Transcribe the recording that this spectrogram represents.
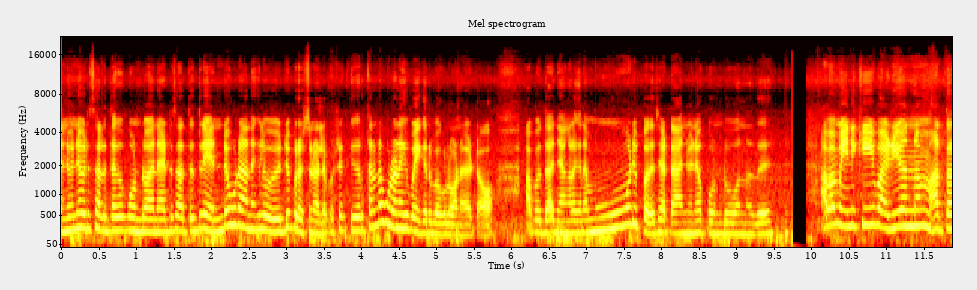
അനുവിനെ ഒരു സ്ഥലത്തൊക്കെ കൊണ്ടുപോകാനായിട്ട് സത്യത്തിൽ എന്റെ കൂടെ ആണെങ്കിൽ ഒരു പ്രശ്നമല്ല പക്ഷേ കീർത്തനയുടെ കൂടെ ആണെങ്കിൽ ഭയങ്കര ബഹളമാണ് കേട്ടോ. അപ്പോൾ ഇതാ ഞങ്ങളിങ്ങനെ മൂടി പുതച്ചേട്ടാ അനുവിനെ കൊണ്ടുപോകുന്നത്. അപ്പം എനിക്ക് ഈ വഴിയൊന്നും അത്ര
